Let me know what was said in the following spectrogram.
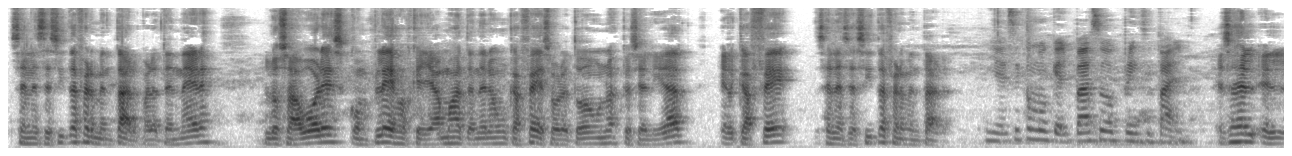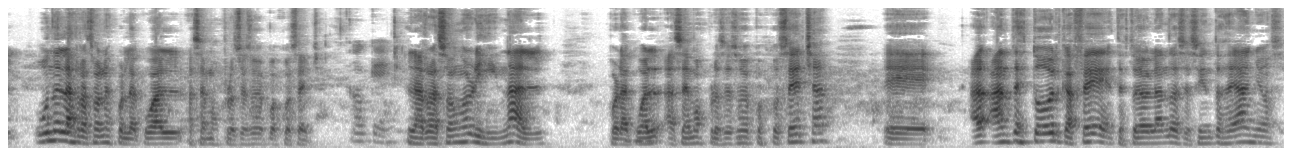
se necesita fermentar para tener los sabores complejos que llegamos a tener en un café, sobre todo en una especialidad. El café se necesita fermentar. Y ese es como que el paso principal. Esa es el- el- una de las razones por la cual hacemos procesos de post cosecha. Ok. La razón original por la cual hacemos procesos de post cosecha, eh, a- antes todo el café, te estoy hablando de hace cientos de años,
